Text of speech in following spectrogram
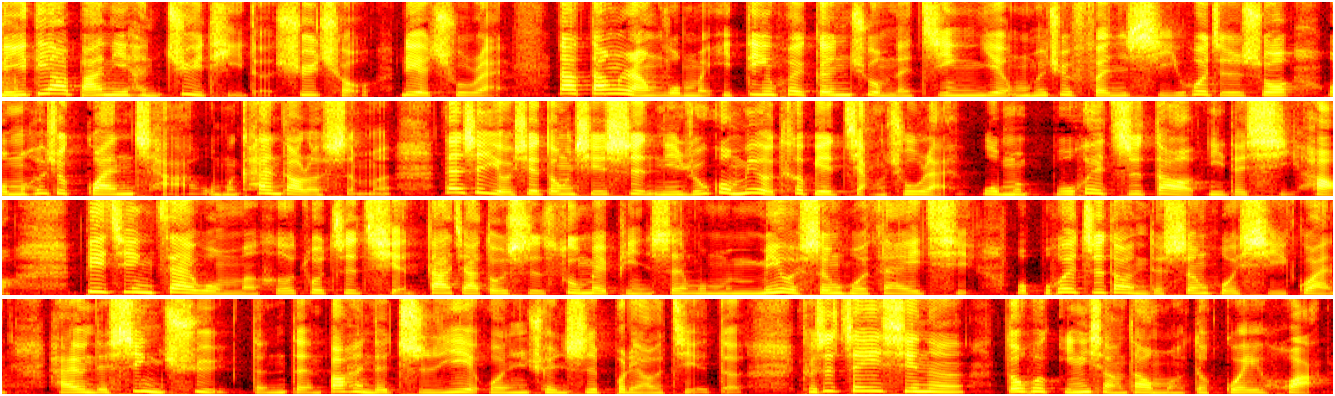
你一定要把你很具体的需求列出来。那当然，我们一定会根据我们的经验，我们会去分析，或者是说，我们会去观察，我们看到了什么。但是有些东西是你如果没有特别讲出来，我们不会知道你的喜好。毕竟在我们合作之前，大家都是素昧平生，我们没有生活在一起，我不会知道你的生活习惯，还有你的兴趣等等，包含你的职业，完全是不了解的。可是这一些呢，都会影响到我们的规划。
